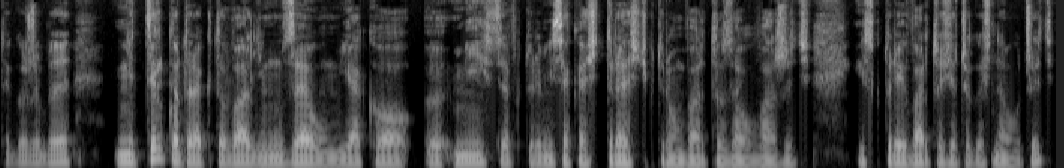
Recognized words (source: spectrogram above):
tego, żeby nie tylko traktowali muzeum jako y, miejsce, w którym jest jakaś treść, którą warto zauważyć i z której warto się czegoś nauczyć,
